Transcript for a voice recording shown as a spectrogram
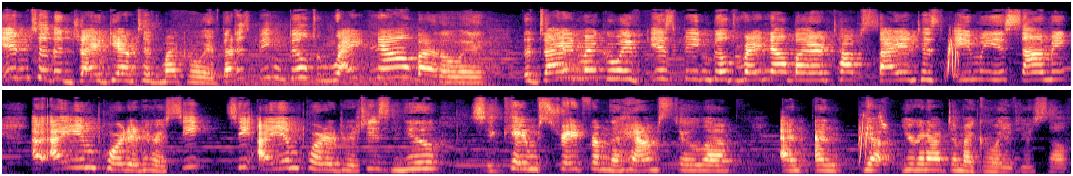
into the gigantic microwave that is being built right now, by the way. The giant microwave is being built right now by our top scientist, Eimi Isami. I, I imported her. See? See? I imported her. She's new. She came straight from the hamster lab. And, and yeah, you're gonna have to microwave yourself.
